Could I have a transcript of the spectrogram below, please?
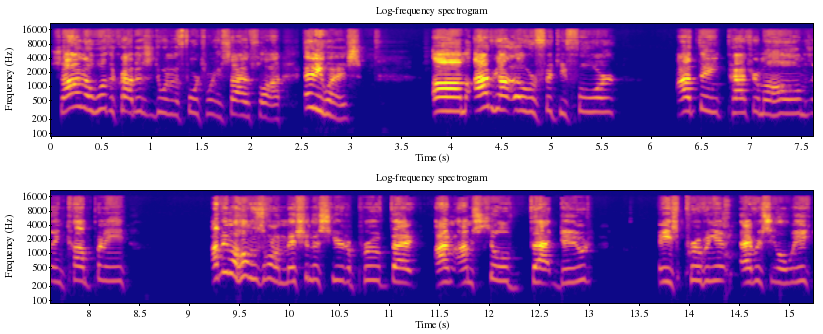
So I don't know what the crowd this is doing in the 420 side fly. Anyways, um, I've got over 54. I think Patrick Mahomes and company. I think Mahomes is on a mission this year to prove that I'm I'm still that dude. And he's proving it every single week.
